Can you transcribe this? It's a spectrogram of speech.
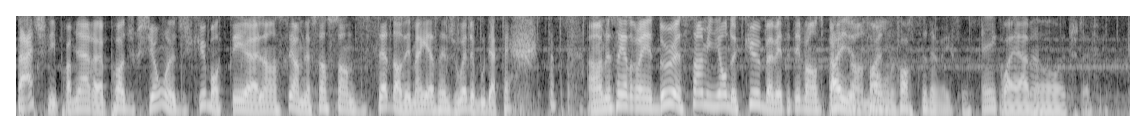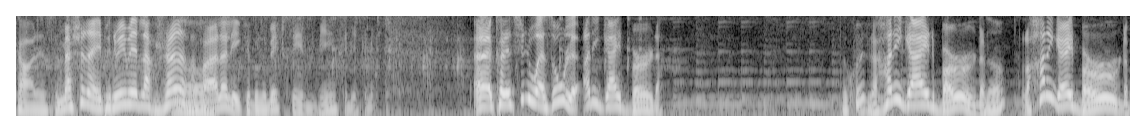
batches, les premières productions du cube ont été lancées en 1977 dans des magasins de jouets de Budapest. En 1982, 100 millions de cubes avaient été vendus Ah, partout il a dû faire monde. une fortune avec ça. Incroyable. Ah, ouais, tout à fait. C'est une machine à imprimer, mais de l'argent, Ah cette ouais. affaire-là, les cubes Rubik. C'est bien, c'est bien, c'est bien. Euh, Connais-tu l'oiseau, le Honey Guide Bird? De quoi? Le Honey Guide Bird. Non. Le Honey Guide Bird.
